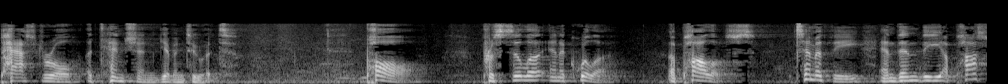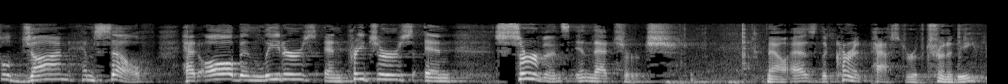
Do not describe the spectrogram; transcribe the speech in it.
pastoral attention given to it. Paul, Priscilla and Aquila, Apollos, Timothy, and then the Apostle John himself had all been leaders and preachers and servants in that church. Now, as the current pastor of Trinity,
